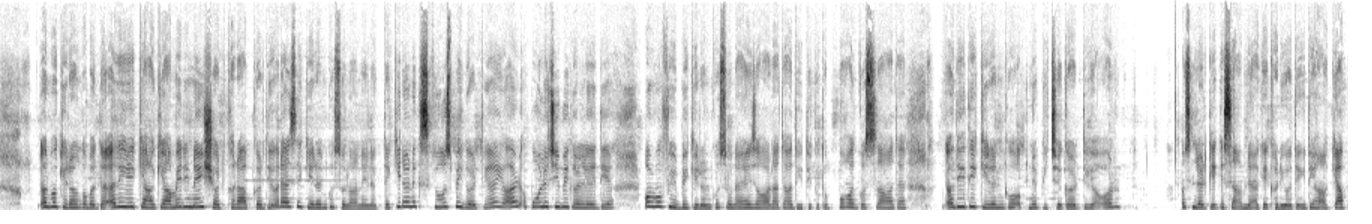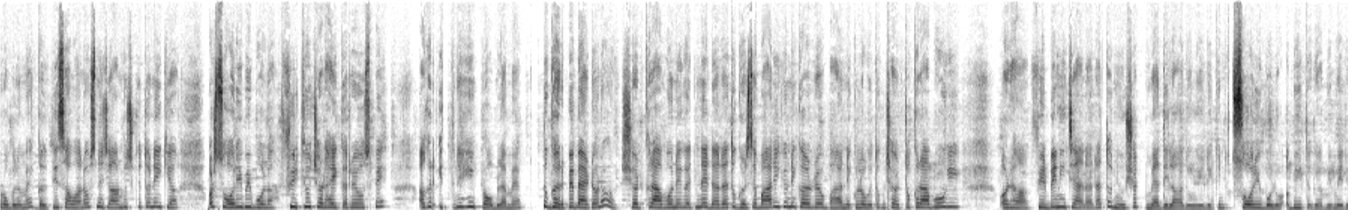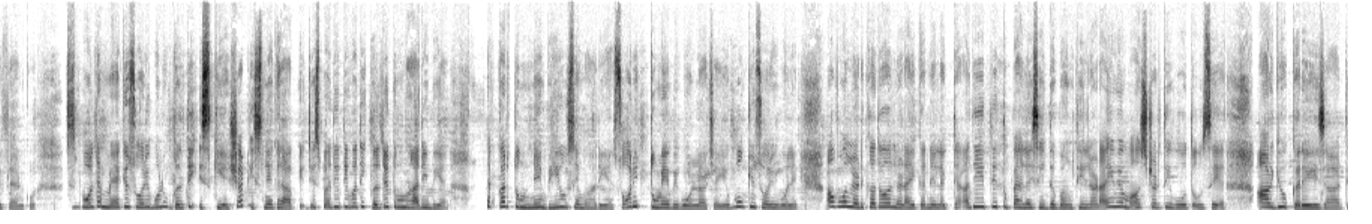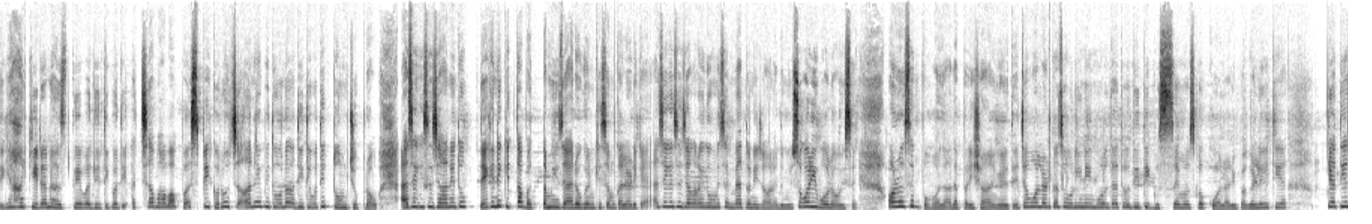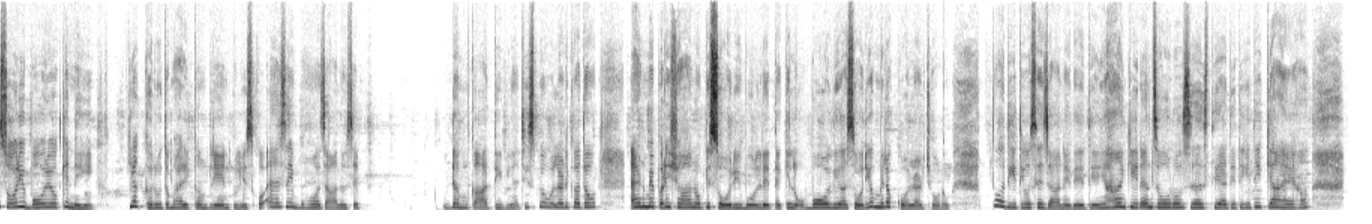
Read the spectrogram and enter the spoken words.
और वो किरण को बताया अरे, ये क्या क्या? मेरी नई शर्ट ख़राब कर दी। और ऐसे किरण को सुनाने लगता है। किरण एक्सक्यूज़ भी करती है, यार अपोलोजी भी कर लेती है। पर वो फिर भी किरण को सुनाया जा रहा था। अदिति को तो बहुत गुस्सा आता है। अदिति किरण को अपने पीछे करती है और उस लड़के के सामने आके खड़ी होती थी हाँ क्या प्रॉब्लम है? गलती सवाना उसने जानबूझ के तो नहीं किया। और सॉरी भी बोला, फिर क्यों चढ़ाई कर रहे हो उस पर अगर इतने ही प्रॉब्लम है तो घर पे बैठो ना। शर्ट ख़राब होने का इतने डर है तो घर से बाहर ही क्यों निकल रहे हो? बाहर निकलोगे तो शर्ट तो ख़राब होगी। और हाँ फिर भी नीचे आना रहा तो न्यू शर्ट मैं दिला दूँगी, लेकिन सॉरी बोलो, अभी तक अभी मेरी फ्रेंड को। जिस बोलते मैं क्यों सॉरी बोलूँ? गलती इसकी है शर्ट इसने ख़राब की, जिस पर दी थी, गलती तुम्हारी भी है। टक्कर तुमने भी उसे मारी है। सॉरी तुम्हें भी बोलना चाहिए। वो क्यों सॉरी बोले? अब वो लड़का तो लड़ाई करने लगता है। अदिति तो पहले से दबंग थी। लड़ाई में मास्टर थी वो तो उसे आर्ग्यू करे ही जा रही थी। यहाँ किरण हँसते हुए अदिति को थी अच्छा बाबा, बस भी करो। जाने भी दो ना, अदिति बोती तुम चुप रहो। ऐसे किसे जाने दो? देखे नहीं कितना बदतमीज एरोगन किस्म का लड़का है। ऐसे कैसे जाने दूँ? मैं मैं तो नहीं जाने दूँगी। सॉरी बोलो इसे। और उसे बहुत ज़्यादा परेशान करते जब वो लड़का सॉरी नहीं बोलता तो अदिति गुस्से में उसको कॉलर ही पकड़ लेती है। कहती है, सॉरी, बोल रहे हो कि नहीं? क्या करूँ तुम्हारी कंप्लेन पुलिस को? ऐसे ही बहुत ज़्यादा से धमकाती भी है जिस पे वो लड़का तो एंड में परेशान हो कि सॉरी बोल देता है कि लो, बोल दिया सॉरी, अब मेरा कॉलर छोड़ो। तो अदिति उसे जाने देती है। यहाँ किरण जोरों से हंसती अदिति कहती क्या है हाँ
